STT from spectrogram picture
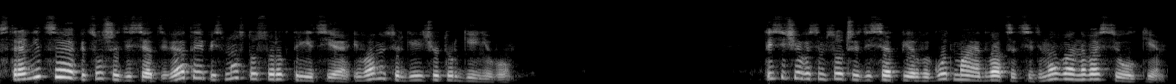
Страница 569, письмо 143 Ивану Сергеевичу Тургеневу. 1861 год, мая 27-го, Новоселки.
